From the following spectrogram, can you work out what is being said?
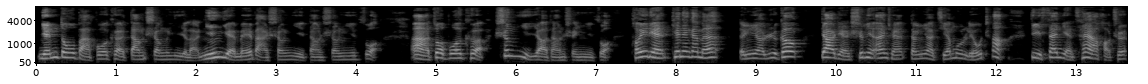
您都把播客当生意了，您也没把生意当生意做。啊，做播客生意要当生意做。头一点，天天开门等于要日更；第二点，食品安全等于要节目流畅；第三点，菜要好吃，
